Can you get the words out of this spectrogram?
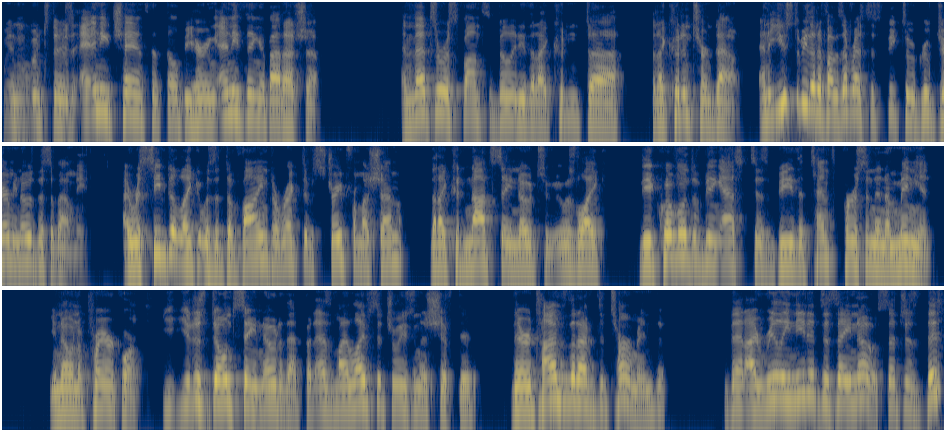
in which there's any chance that they'll be hearing anything about Hashem, and that's a responsibility that I couldn't uh, that I couldn't turn down. And it used to be that if I was ever asked to speak to a group, Jeremy knows this about me. I received it like it was a divine directive straight from Hashem that I could not say no to. It was like the equivalent of being asked to be the tenth person in a minyan, you know, in a prayer corps. You, you just don't say no to that. But as my life situation has shifted, there are times that I've determined that I really needed to say no, such as this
